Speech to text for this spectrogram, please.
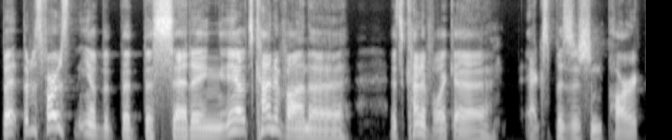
but but as far as you know the, the the setting, you know, it's kind of on a it's kind of like a exposition park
